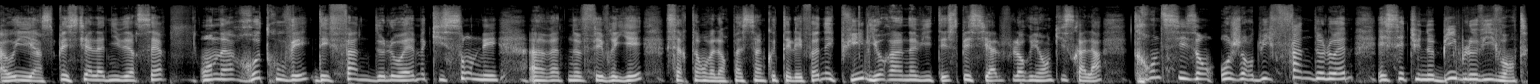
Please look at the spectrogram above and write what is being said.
Ah oui, un spécial anniversaire. On a retrouvé des fans de l'OM qui sont nés un 29 février. Certains, on va leur passer un coup de téléphone. Et puis, il y aura un invité spécial, Florian, qui sera là. 36 ans aujourd'hui, fan de l'OM. Et c'est une Bible vivante.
